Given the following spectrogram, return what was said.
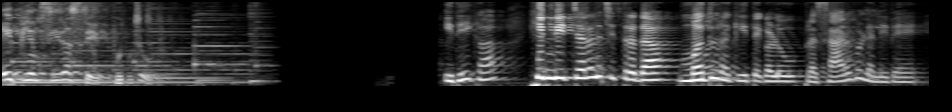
APMC ರಸ್ತೆ ಪುತ್ತೂರು. ಇದೀಗ ಹಿಂದಿ ಚಲನಚಿತ್ರದ ಮಧುರ ಗೀತೆಗಳು ಪ್ರಸಾರಗೊಳ್ಳಲಿವೆ.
